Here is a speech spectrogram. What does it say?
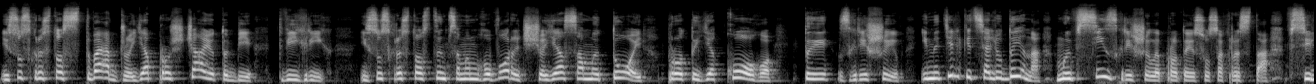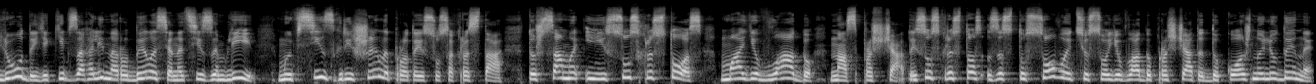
Ісус Христос стверджує, я прощаю тобі твій гріх. Ісус Христос тим самим говорить, що я саме той, проти якого ти згрішив. І не тільки ця людина, ми всі згрішили проти Ісуса Христа. Всі люди, які взагалі народилися на цій землі, ми всі згрішили проти Ісуса Христа. Тож саме і Ісус Христос має владу нас прощати. Ісус Христос застосовує цю свою владу прощати до кожної людини,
